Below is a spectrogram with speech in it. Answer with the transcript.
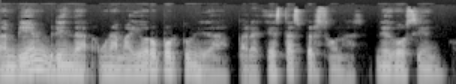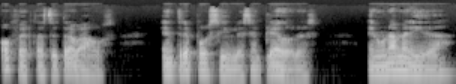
también brinda una mayor oportunidad para que estas personas negocien ofertas de trabajos entre posibles empleadores en una medida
